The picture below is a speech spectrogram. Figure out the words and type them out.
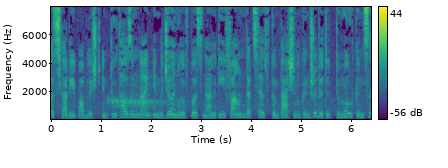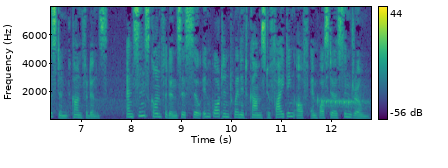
A study published in 2009 in the Journal of Personality found that self compassion contributed to more consistent confidence. And since confidence is so important when it comes to fighting off imposter syndrome,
